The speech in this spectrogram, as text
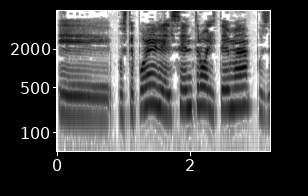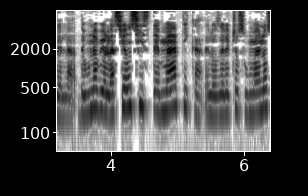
eh, pues que ponen en el centro el tema, pues de la, de una violación sistemática de los derechos humanos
